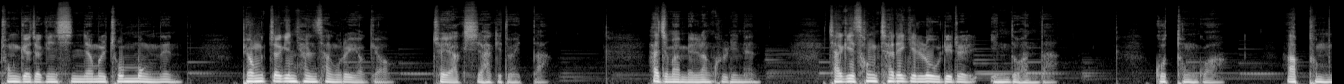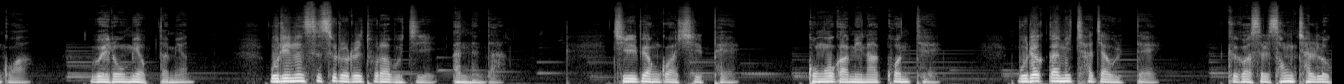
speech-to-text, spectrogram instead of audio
종교적인 신념을 좀먹는 병적인 현상으로 여겨 죄악시하기도 했다. 하지만 멜랑콜리는 자기 성찰의 길로 우리를 인도한다. 고통과 아픔과 외로움이 없다면 우리는 스스로를 돌아보지 않는다. 질병과 실패, 공허감이나 권태, 무력감이 찾아올 때 그것을 성찰로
